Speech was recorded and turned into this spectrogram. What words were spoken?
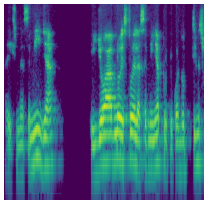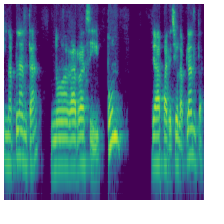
ahí es una semilla, y yo hablo esto de la semilla porque cuando tienes una planta, no agarras y ¡pum! Ya apareció la planta.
